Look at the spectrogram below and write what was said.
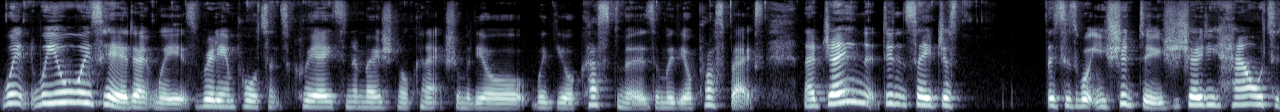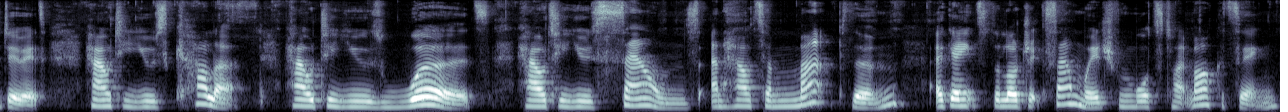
We, we always hear, don't we? It's really important to create an emotional connection with your with your customers and with your prospects. Now, Jane didn't say just this is what you should do. She showed you how to do it, how to use colour, how to use words, how to use sounds, and how to map them against the logic sandwich from Watertight Marketing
